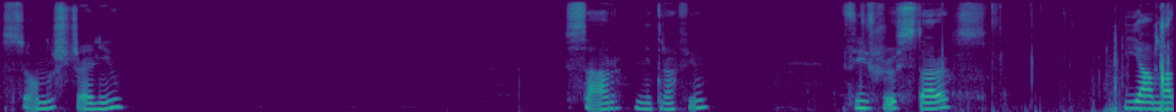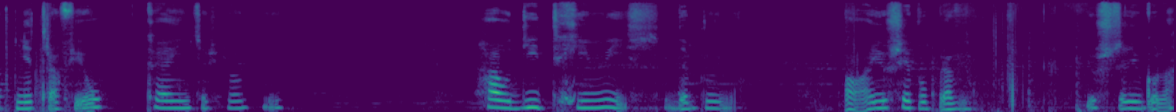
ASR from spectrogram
Son szczelił. Sar nie trafił. Fisher Stars. Yamat nie trafił. Kane coś robi. How did he miss De Bruyne? O, już się poprawił. Już strzelił gola.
